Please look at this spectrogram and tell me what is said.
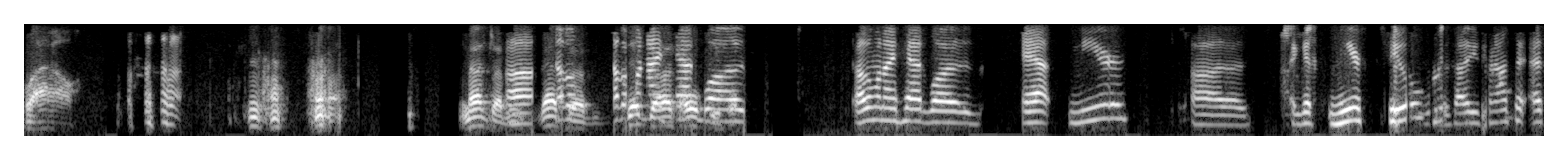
Wow. that's a uh, that's other, a other one I had was other one I had was at Mir uh I guess Mir Two is how you pronounce it, S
